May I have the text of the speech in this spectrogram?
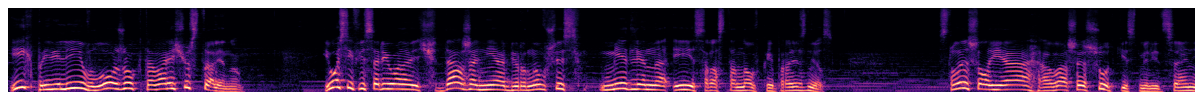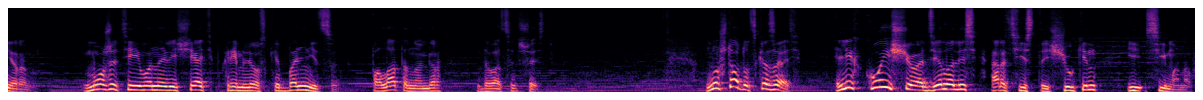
Их привели в ложу к товарищу Сталину – Иосиф Виссарионович, даже не обернувшись, медленно и с расстановкой произнес. «Слышал я о вашей шутке с милиционером. Можете его навещать в Кремлевской больнице, палата номер 26». Ну что тут сказать? Легко еще отделались артисты Щукин и Симонов.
